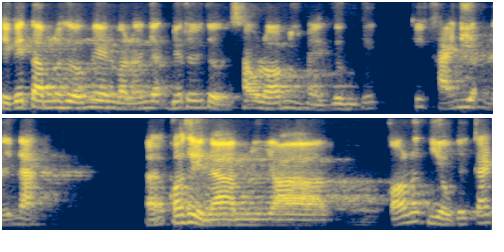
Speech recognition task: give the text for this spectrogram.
Thì cái tâm nó hướng lên và nó nhận biết hơi thở sau đó mình phải dừng cái, cái khái niệm đấy lại. À, có thể là mình à, có rất nhiều cái cách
